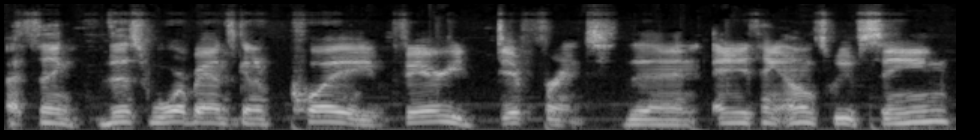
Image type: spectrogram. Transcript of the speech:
I think this warband is going to play very different than anything else we've seen.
